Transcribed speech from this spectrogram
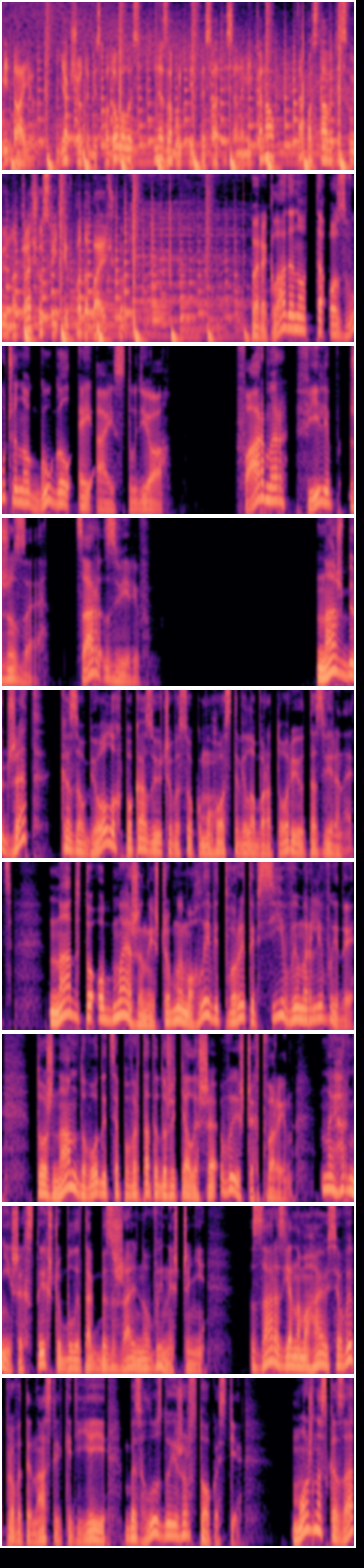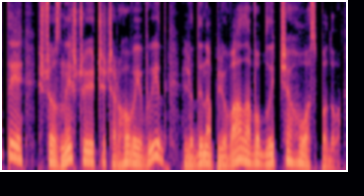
Вітаю! Якщо тобі сподобалось, не забудь підписатися на мій канал та поставити свою на кращу світі вподобаєчку. Перекладено та озвучено Google AI Studio. Фармер Філіп Жозе. Цар звірів. Наш бюджет, казав біолог, показуючи високому гостеві лабораторію та звіринець, надто обмежений, щоб ми могли відтворити всі вимерлі види, тож нам доводиться повертати до життя лише вищих тварин, найгарніших з тих, що були так безжально винищені. Зараз я намагаюся виправити наслідки тієї безглуздої жорстокості. Можна сказати, що, знищуючи черговий вид, людина плювала в обличчя Господу.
